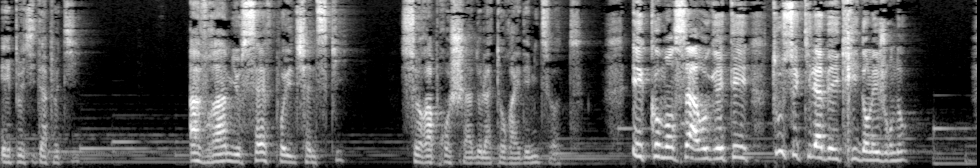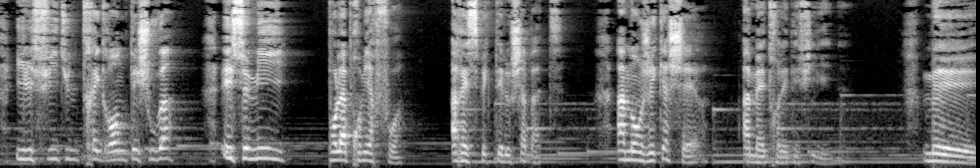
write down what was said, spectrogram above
Et petit à petit, Avram Yosef Polichensky se rapprocha de la Torah et des mitzvot et commença à regretter tout ce qu'il avait écrit dans les journaux. Il fit une très grande teshuva et se mit, pour la première fois, à respecter le Shabbat, à manger cachère, à mettre les défilines. Mais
